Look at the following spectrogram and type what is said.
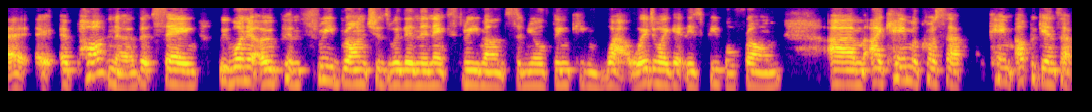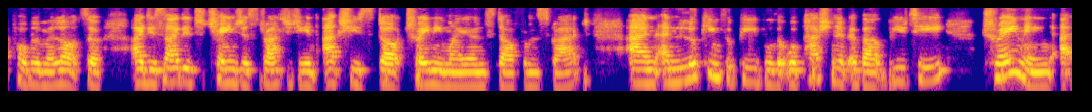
a, a, partner that's saying, We want to open three branches within the next three months, and you're thinking, Wow, where do I get these people from? Um, I came across that came up against that problem a lot. So I decided to change the strategy and actually start training my own staff from scratch and, and looking for people that were passionate about beauty, training, uh,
